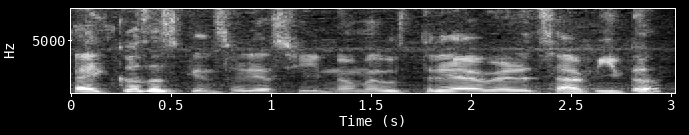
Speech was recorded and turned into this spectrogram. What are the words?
Hay cosas que en serio sí no me gustaría haber sabido,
